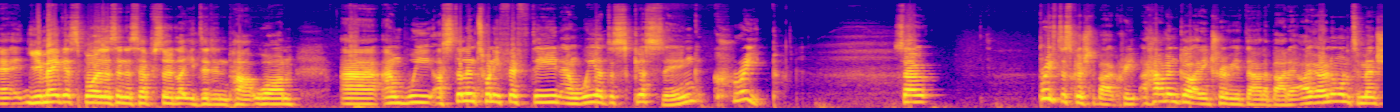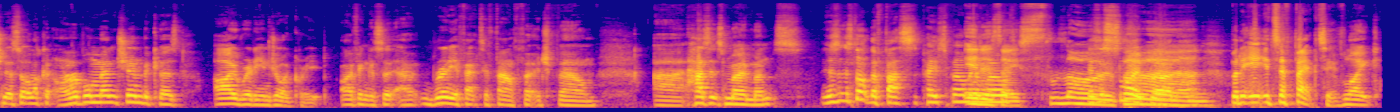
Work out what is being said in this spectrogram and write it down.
Uh, you may get spoilers in this episode like you did in part one. Uh, and we are still in 2015 and we are discussing Creep. So, brief discussion about Creep. I haven't got any trivia down about it. I only wanted to mention it sort of like an honourable mention because I really enjoy Creep. I think it's a, a really effective found footage film. Uh, has its moments. It's, it's not the fastest paced film It in the is world. a slow, It's a slow burn. burner, but it, it's effective. Like,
